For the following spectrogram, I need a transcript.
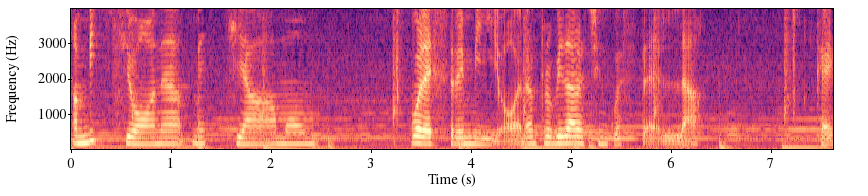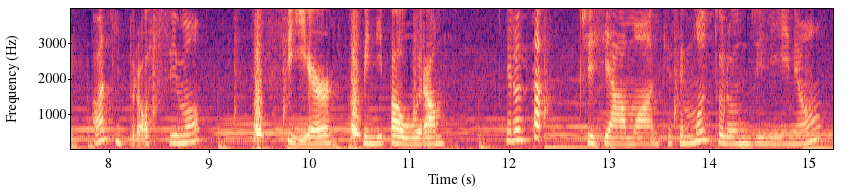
ambizione mettiamo vuole essere il migliore proprietario 5 stelle. Ok avanti il prossimo fear quindi paura in realtà ci siamo anche se molto longilineo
